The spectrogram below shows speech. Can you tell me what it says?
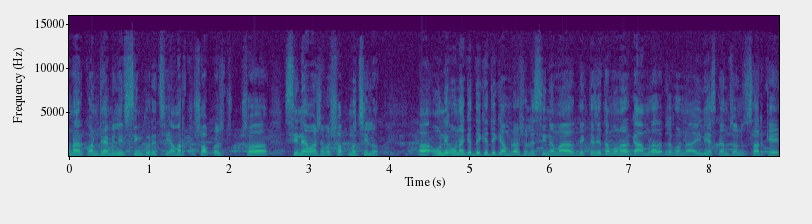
ওনার কণ্ঠে আমি লিপসিং করেছি। আমার সব সিনেমা সবার স্বপ্ন ছিল। উনি ওনাকে দেখে থেকে আমরা আসলে সিনেমা দেখতে যেতাম। ওনার আমরা যখন ইলিয়াস কাঞ্চন স্যারকে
